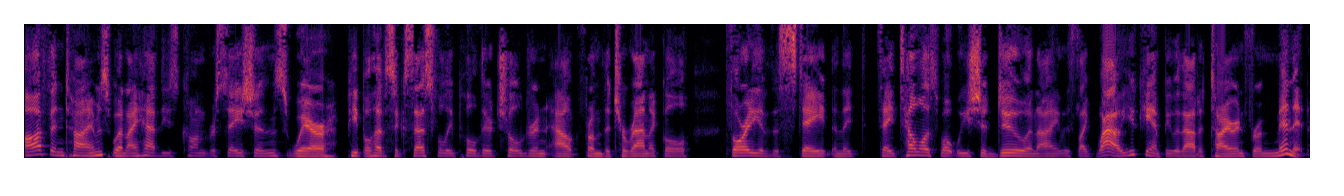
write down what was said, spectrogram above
oftentimes when I have these conversations where people have successfully pulled their children out from the tyrannical authority of the state and they say, tell us what we should do. And I was like, wow, you can't be without a tyrant for a minute.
